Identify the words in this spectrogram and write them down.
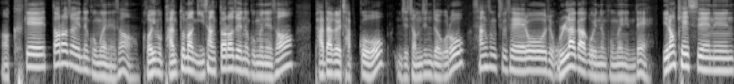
어, 크게 떨어져 있는 국면에서 거의 뭐 반토막 이상 떨어져 있는 국면에서 바닥을 잡고 이제 점진적으로 상승 추세로 좀 올라가고 있는 국면인데 이런 케이스에는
